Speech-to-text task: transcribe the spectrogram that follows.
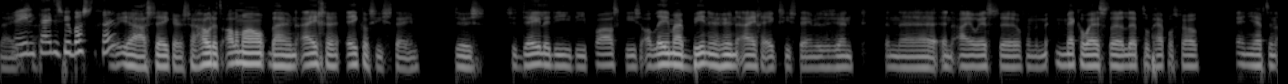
Nee, realiteit is weer bastiger. ja, zeker. Ze houden het allemaal bij hun eigen ecosysteem. Dus ze delen die, die passkeys alleen maar binnen hun eigen ecosysteem. Dus als je een, een, eh, een iOS eh, of een Ma- macOS eh, laptop hebt of zo. En je hebt een,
